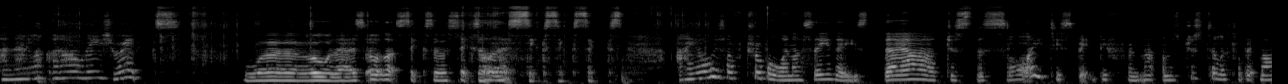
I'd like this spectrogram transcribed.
And then look at all these reds. Whoa, there's, oh, that's 606. Oh, there's 666. I always have trouble when I see these. They are just the slightest bit different. That one's just a little bit more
